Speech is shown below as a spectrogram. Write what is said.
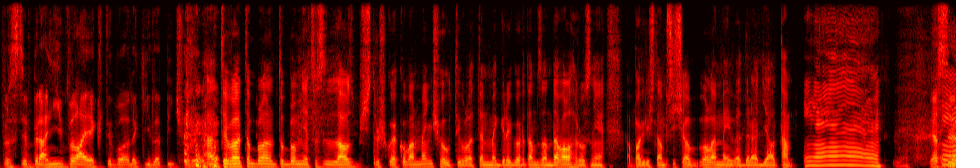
prostě braní vlajek, ty vole, takýhle píčoviny. A ty vole, to bylo, to bylo něco, co se dalo spíš trošku jako one man show, ty vole, ten McGregor tam zandával hrozně a pak když tam přišel, vole, Mayweather a dělal tam Jasně,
